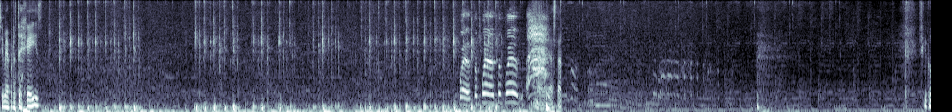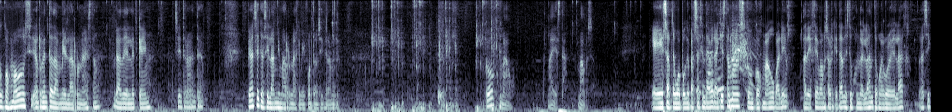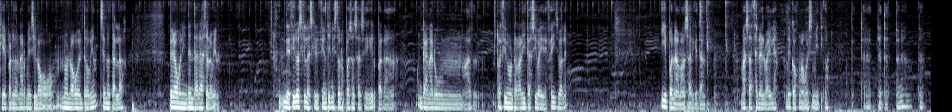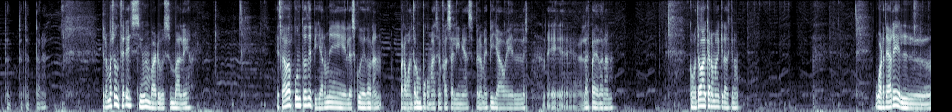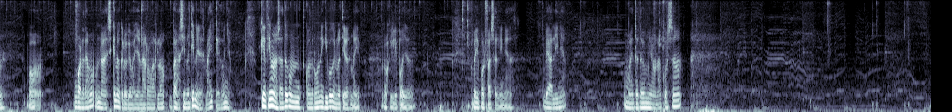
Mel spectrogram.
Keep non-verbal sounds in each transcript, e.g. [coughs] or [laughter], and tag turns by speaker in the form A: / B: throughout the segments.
A: Si me protegéis.
B: Puedes, tú puedes, tú puedes. ¡Ah!
A: Vale, ya está. Es que con Cosmos renta también la runa esta. La de Late Game. Sinceramente. Fíjense que es la misma runa que mi Fortune, sinceramente. Cogmao. Ahí está. Vamos. Exacto, guapo. ¿Qué pasa, gente? A ver, aquí estamos con Cogmau, ¿vale? ADC, vamos a ver qué tal. Estoy jugando el LAN, tengo algo de lag. Así que perdonadme si lo no lo hago del todo bien. Se nota el lag. Pero bueno, intentaré hacerlo bien. Deciros que en la descripción tenéis todos los pasos a seguir para ganar un. recibir un regalito así by the face, ¿vale? Y pues nada, vamos a ver qué tal. Vas a hacer el baile de Cogmau, es mítico. Tenemos un Ceres y un Varus, vale. Estaba a punto de pillarme el escudo de Doran para aguantar un poco más en fase de líneas, pero me he pillado el, eh, la espada de Doran. Como tengo karma, quieras que no. Guardear el... Bueno, guardamos... No, es que no creo que vayan a robarlo. Bueno, si no tienen smite, ¿qué coño? Que encima nos ato con, contra un equipo que no tiene smite. Los gilipollas, ¿eh? Voy por fase de líneas. Ve a línea. Un momento, tengo que mirar una cosa.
